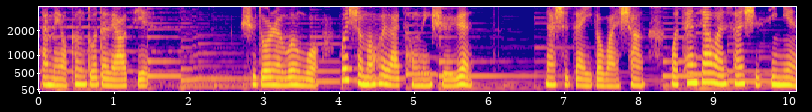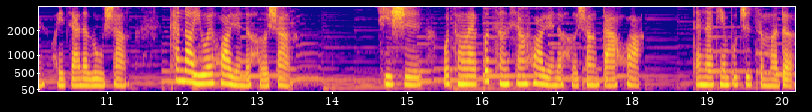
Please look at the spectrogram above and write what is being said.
但没有更多的了解。许多人问我为什么会来丛林学院。那是在一个晚上，我参加完三十信念回家的路上，看到一位化缘的和尚。其实我从来不曾向化缘的和尚搭话，但那天不知怎么的，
